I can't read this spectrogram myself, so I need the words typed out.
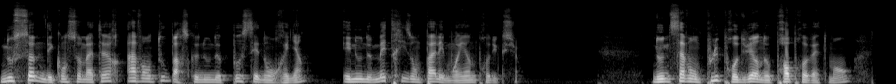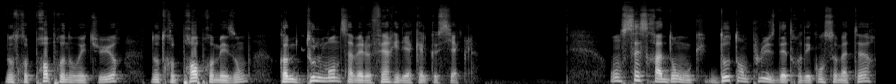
nous sommes des consommateurs avant tout parce que nous ne possédons rien et nous ne maîtrisons pas les moyens de production. Nous ne savons plus produire nos propres vêtements, notre propre nourriture, notre propre maison, comme tout le monde savait le faire il y a quelques siècles. On cessera donc d'autant plus d'être des consommateurs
